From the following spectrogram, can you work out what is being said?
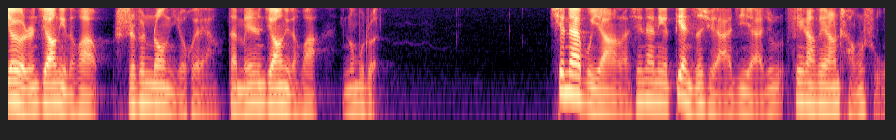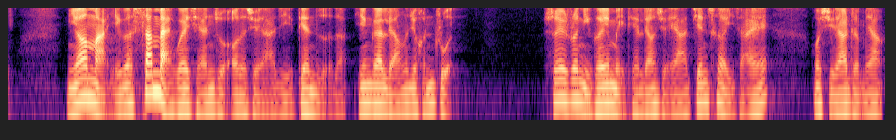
要有人教你的话，十分钟你就会量；但没人教你的话，你弄不准。现在不一样了，现在那个电子血压计啊，就是非常非常成熟。你要买一个三百块钱左右的血压计，电子的，应该量的就很准。所以说，你可以每天量血压，监测一下，哎，我血压怎么样？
